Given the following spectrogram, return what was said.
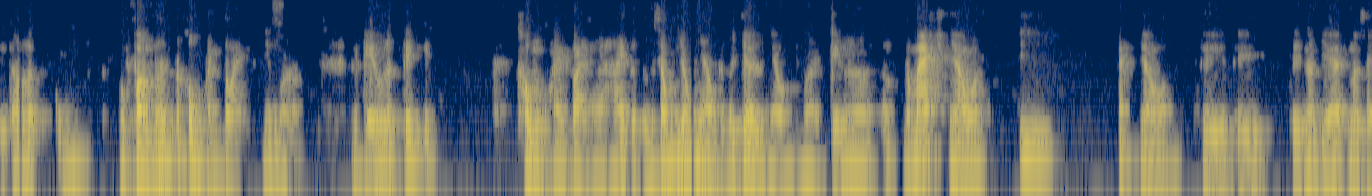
Thì đó là cũng một phần đó nó không hoàn toàn nhưng mà mình kiểu là cái, cái không hoàn toàn là hai tư tưởng sống giống nhau thì mới chơi được nhau mà kiểu nó nó, nó mát nhau á. Ừ. mát nhau thì thì thì nó dễ nó sẽ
